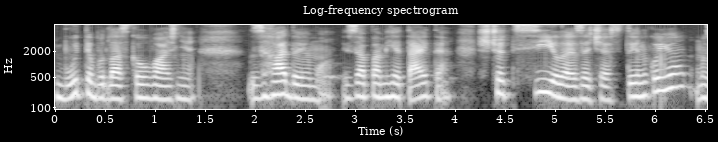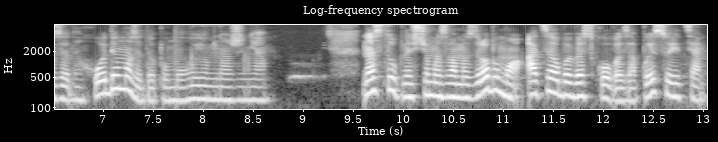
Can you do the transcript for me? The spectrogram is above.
Будьте, будь ласка, уважні. Згадуємо і запам'ятайте, що ціле за частинкою ми знаходимо за допомогою множення. Наступне, що ми з вами зробимо, а це обов'язково записується.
